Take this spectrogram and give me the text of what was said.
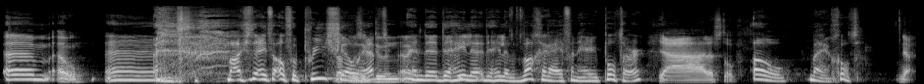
Ehm, oh. eh, Maar als je het even over pre-show hebt doen, oh ja. en de, de, hele, de hele wachtrij van Harry Potter. Ja, dat is top. Oh, mijn god. Ja,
